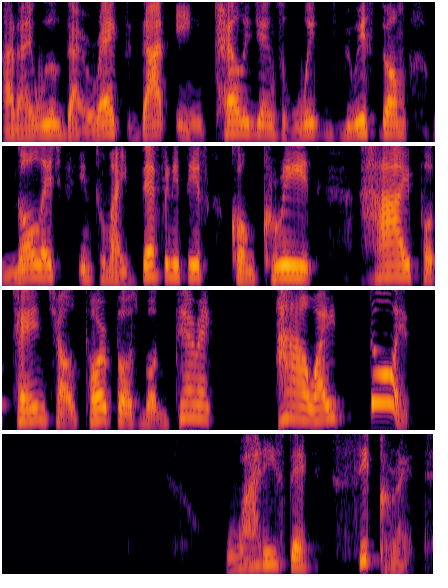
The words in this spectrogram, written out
and I will direct that intelligence, wisdom, knowledge into my definitive, concrete, high potential purpose. But, Derek, how I do it? What is the secret?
